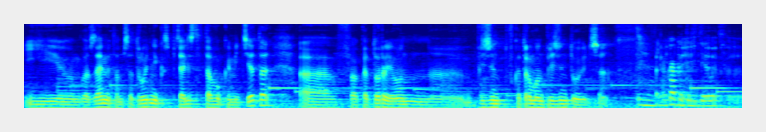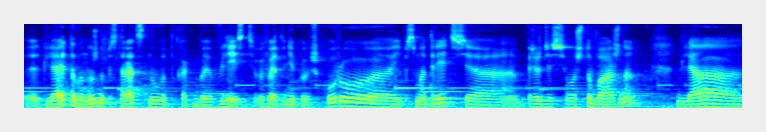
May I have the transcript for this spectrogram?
и глазами там, сотрудника, специалиста того комитета, а, в, который он, э, в котором он презентуется. А как это сделать? Э, для этого нужно постараться, ну вот как бы влезть в эту некую шкуру э, и посмотреть, прежде всего, что важно для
